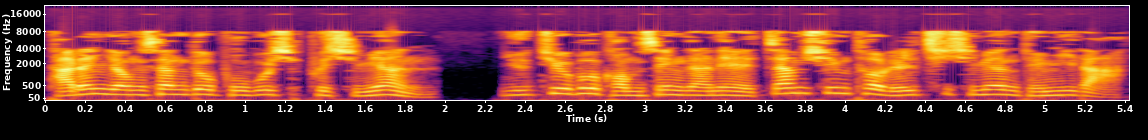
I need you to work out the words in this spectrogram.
다른 영상도 보고 싶으시면 유튜브 검색란에 짬쉼터를 치시면 됩니다.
